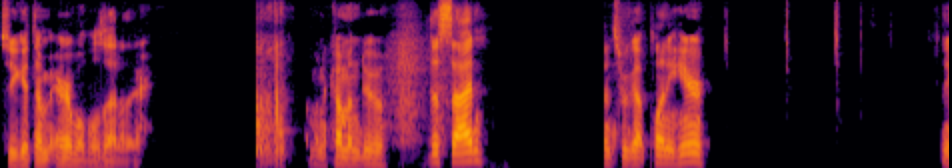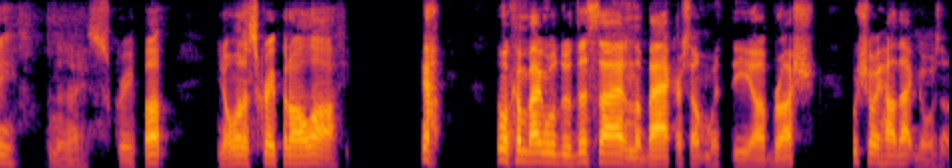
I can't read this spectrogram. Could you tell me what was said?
so you get them air bubbles out of there. I'm going to come and do this side since we've got plenty here. See? And then I scrape up. You don't want to scrape it all off. Yeah. Then we'll come back we'll do this side and the back or something with the uh, brush. We'll show you how that goes on.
